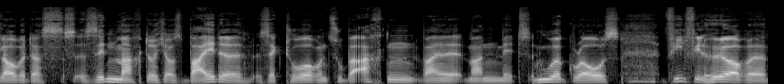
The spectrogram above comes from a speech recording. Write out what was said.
glaube, dass es Sinn macht, durchaus beide Sektoren zu beachten, weil man mit nur Growth viel, viel höhere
